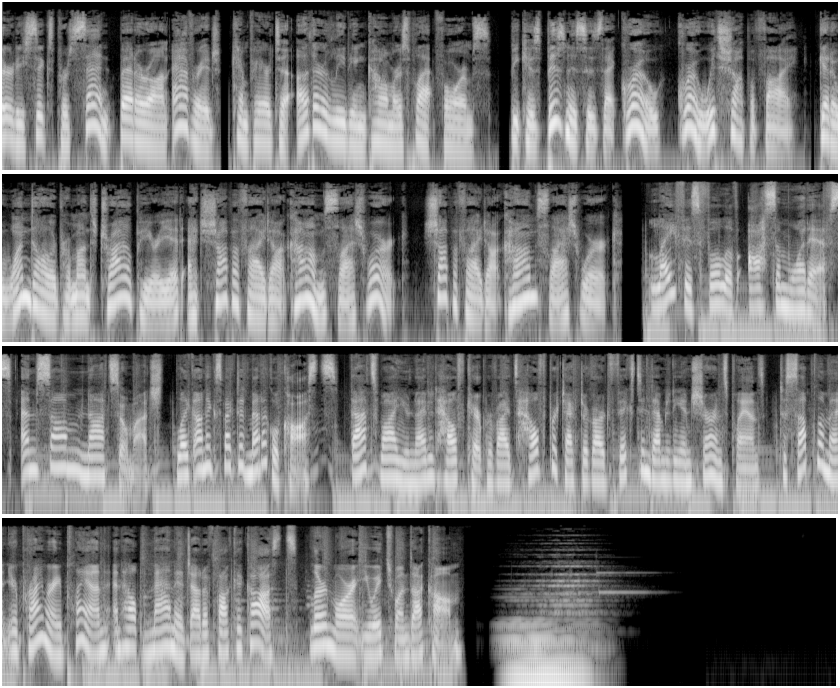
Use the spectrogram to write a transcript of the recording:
36% better on average compared to other leading commerce platforms because businesses that grow grow with Shopify. Get a $1 per month trial period at shopify.com/work. shopify.com/work. Life is full of awesome what ifs and some not so much, like unexpected medical costs. That's why United Healthcare provides Health Protector Guard fixed indemnity insurance plans to supplement your primary plan and help manage out-of-pocket costs. Learn more at uhone.com.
